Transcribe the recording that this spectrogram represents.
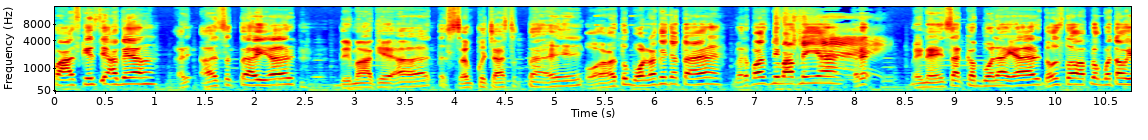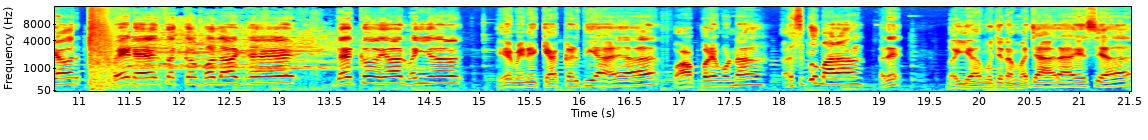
पास कैसे आ गया? अरे, आ सकता है यार। दिमाग है आ तो सब कुछ आ सकता है। और तो बोलना क्या चाहता है? मेरे पास दिमाग नहीं है। अरे, मैंने ऐसा कब बोला यार? दोस्तों, आप लोग बताओ यार। मैंने ऐसा कब बोला ये देखो यार भैया। ये मैंने क्या कर दिया है यार? बाप रे मुन्ना, ऐसे क्यों मारा? अरे, भैया, मुझे ना मज़ा आ रहा है ऐसे यार।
